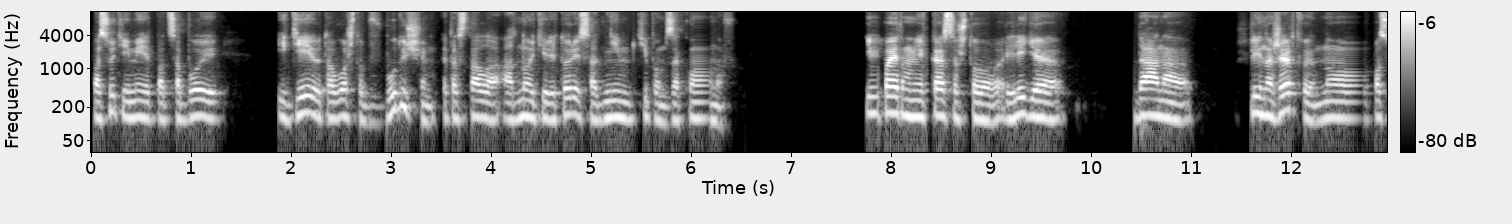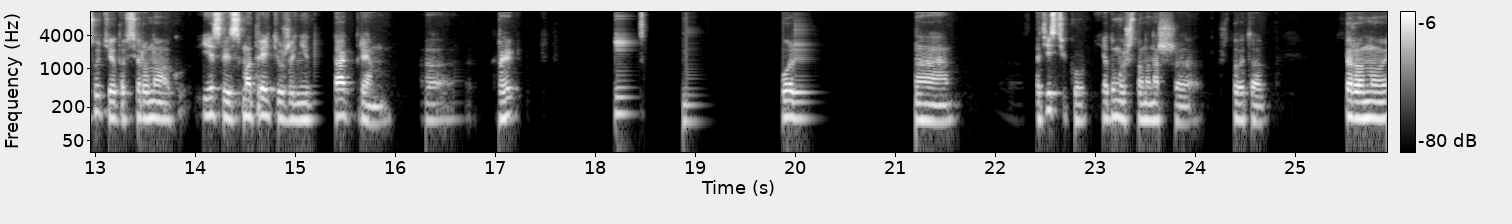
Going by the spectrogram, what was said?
по сути, имеет под собой идею того, чтобы в будущем это стало одной территорией с одним типом законов. И поэтому мне кажется, что религия, да, она шли на жертвы, но по сути это все равно, если смотреть уже не так прям э, на статистику, я думаю, что она наша, что это все равно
